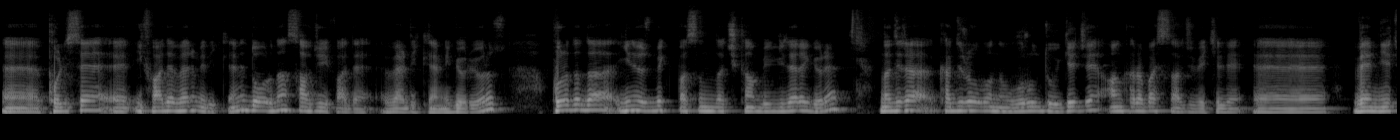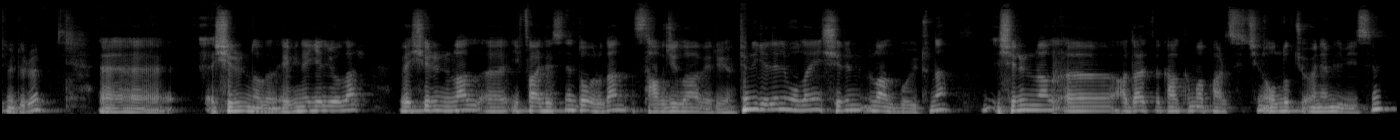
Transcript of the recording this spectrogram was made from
e, polise e, ifade vermediklerini doğrudan savcı ifade verdiklerini görüyoruz. Burada da yine Özbek basınında çıkan bilgilere göre Nadira Kadirova'nın vurulduğu gece Ankara Başsavcı Vekili e, ve Emniyet Müdürü e, Şirin Ünal'ın evine geliyorlar ve Şirin Ünal e, ifadesini doğrudan savcılığa veriyor. Şimdi gelelim olayın Şirin Ünal boyutuna. Şirin Ünal e, Adalet ve Kalkınma Partisi için oldukça önemli bir isim.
